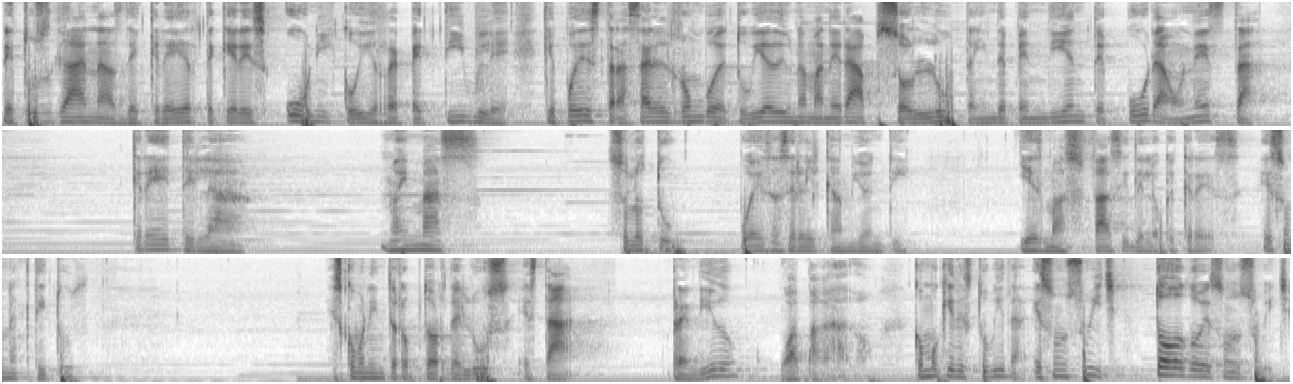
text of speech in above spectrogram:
de tus ganas de creerte que eres único, irrepetible, que puedes trazar el rumbo de tu vida de una manera absoluta, independiente, pura, honesta. Créetela. No hay más. Solo tú puedes hacer el cambio en ti. Y es más fácil de lo que crees. Es una actitud. Es como un interruptor de luz. Está prendido o apagado. ¿Cómo quieres tu vida? Es un switch. Todo es un switch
